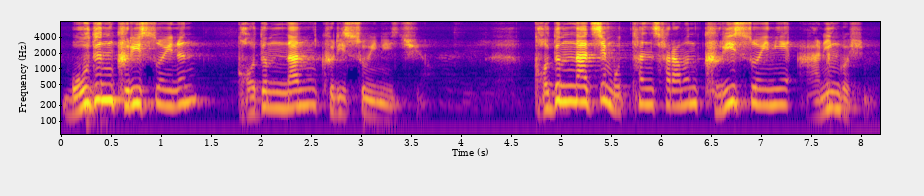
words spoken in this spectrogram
모든 그리스도인은 거듭난 그리스도인이지요. 거듭나지 못한 사람은 그리스도인이 아닌 것입니다.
